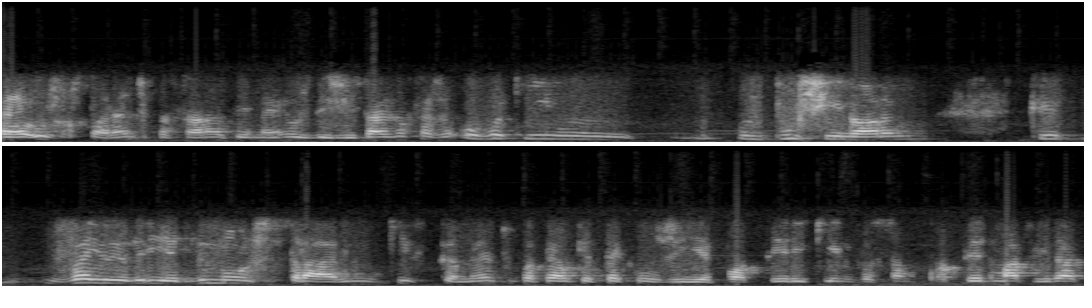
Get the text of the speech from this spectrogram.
Uh, os restaurantes passaram a ter menus digitais, ou seja, houve aqui um, um push enorme que veio, eu diria, demonstrar inequivocamente o papel que a tecnologia pode ter e que a inovação pode ter numa atividade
